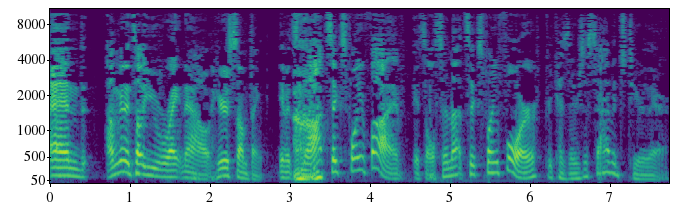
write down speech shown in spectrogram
And I'm going to tell you right now, here's something. If it's Uh-huh. not 6.5, it's also not 6.4 because there's a savage tier there,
